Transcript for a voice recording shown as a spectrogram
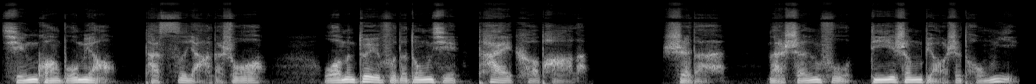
情况不妙。他嘶哑的说：“我们对付的东西太可怕了。”是的，那神父低声表示同意。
